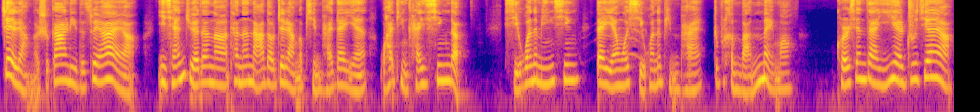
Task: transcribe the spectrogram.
这两个是咖喱的最爱啊！以前觉得呢，他能拿到这两个品牌代言，我还挺开心的。喜欢的明星代言我喜欢的品牌，这不是很完美吗？可是现在一夜之间呀，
